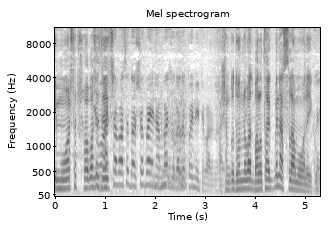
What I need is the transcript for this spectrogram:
ইমো হোয়াটসঅ্যাপ সব আছে যে হোয়াটসঅ্যাপ আছে দর্শক ভাই এই নাম্বার যোগাযোগ করে নিতে পারবে অসংখ্য ধন্যবাদ ভালো থাকবেন আসসালামু আলাইকুম।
